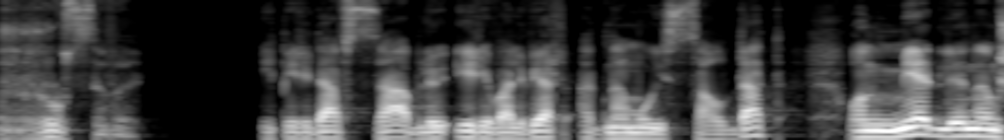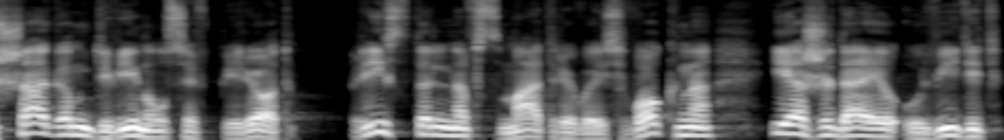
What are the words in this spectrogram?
Трусовы!» И, передав саблю и револьвер одному из солдат, он медленным шагом двинулся вперед, пристально всматриваясь в окна и ожидая увидеть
